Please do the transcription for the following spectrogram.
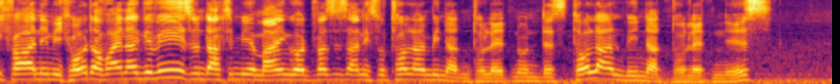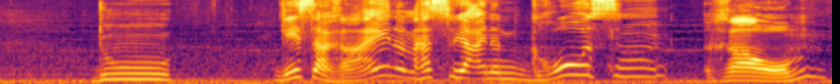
Ich war nämlich heute auf einer gewesen und dachte mir, mein Gott, was ist eigentlich so toll an Behindertentoiletten? Und das Tolle an Behindertentoiletten ist, du gehst da rein und hast du ja einen großen Raum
